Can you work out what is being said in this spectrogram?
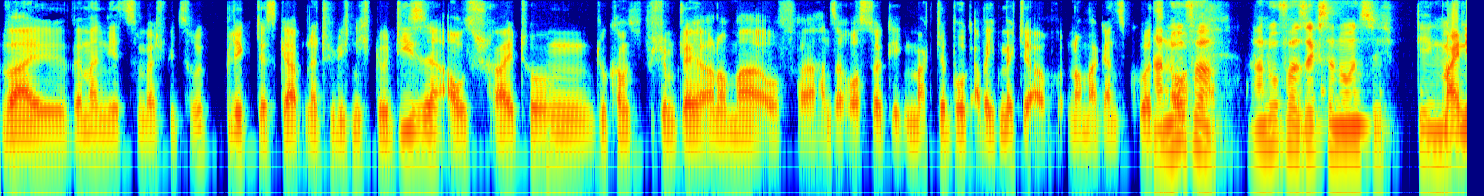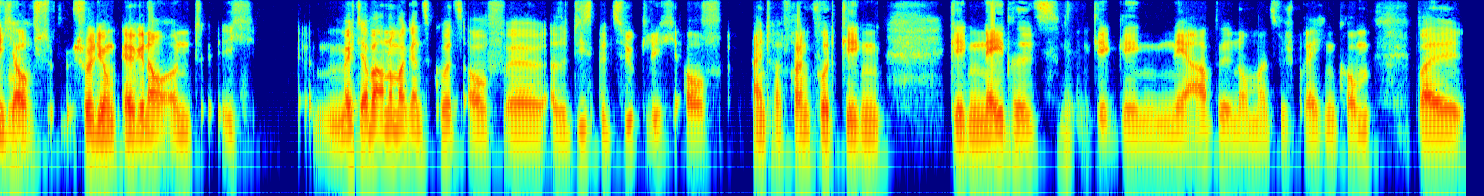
Weil, wenn man jetzt zum Beispiel zurückblickt, es gab natürlich nicht nur diese Ausschreitungen, du kommst bestimmt gleich auch nochmal auf äh, Hansa Rostock gegen Magdeburg, aber ich möchte auch nochmal ganz kurz. Hannover, Hannover 96 gegen Magdeburg. Meine ich auch, Entschuldigung, ja genau. Und ich möchte aber auch nochmal ganz kurz auf, äh, also diesbezüglich auf Eintracht Frankfurt gegen gegen Naples, gegen Neapel nochmal zu sprechen kommen, weil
